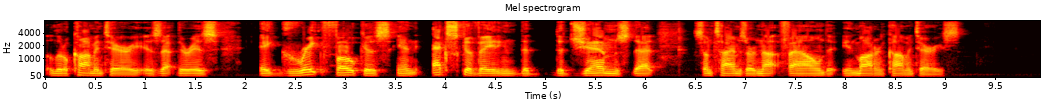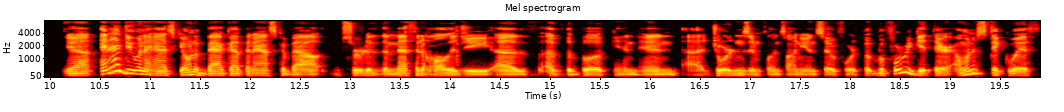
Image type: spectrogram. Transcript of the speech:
little commentary is that there is a great focus in excavating the, the gems that sometimes are not found in modern commentaries. Yeah, and I do want to ask you. I want to back up and ask about sort of the methodology of of the book and and uh, Jordan's influence on you and so forth. But before we get there, I want to stick with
